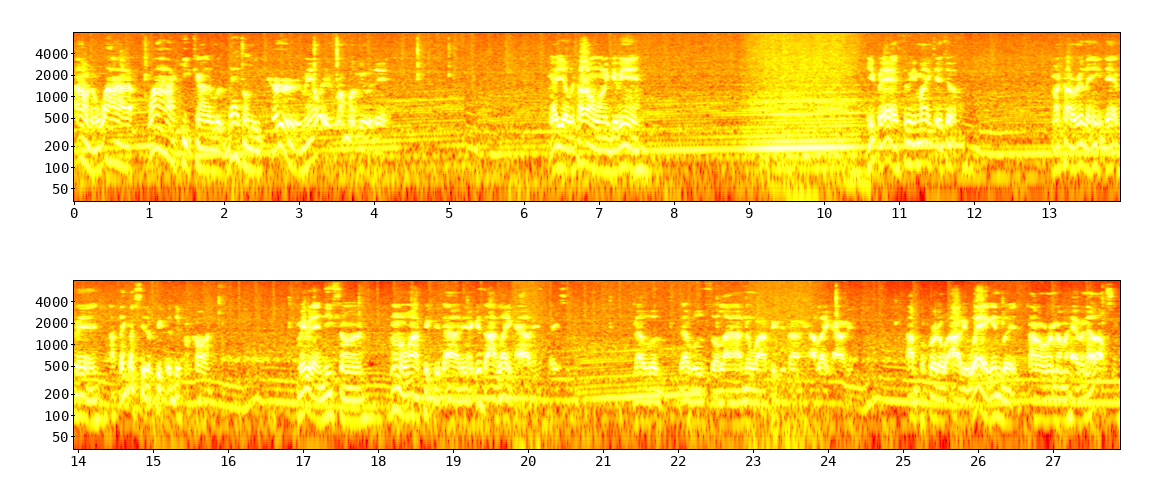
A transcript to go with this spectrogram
I don't know why why I keep trying to look back on these curves, man. What is wrong with me with that? That yellow car don't want to give in. He fast too, he might catch up. My car really ain't that fast. I think I should have picked a different car. Maybe that Nissan. I don't know why I picked it Audi. I guess I like Audi basically. That was that was a lie. I know why I picked it Audi. I like Audi. I prefer the Audi wagon, but I don't remember having that option.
